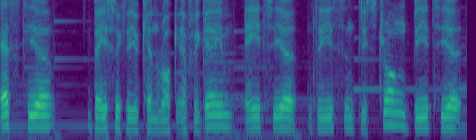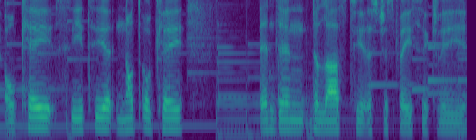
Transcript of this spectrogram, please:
S tier, basically you can rock every game. A tier, decently strong. B tier, okay. C tier, not okay. And then the last tier is just basically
